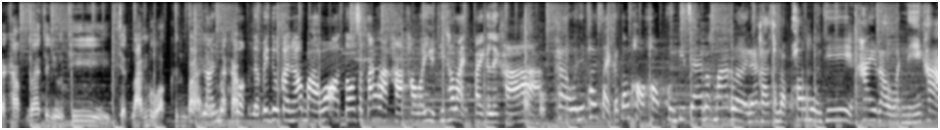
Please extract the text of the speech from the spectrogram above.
นะครับน่าจะอยู่ที่ 7 ล้านบวกขึ้นไปเจ็ดล้านบวนะครับกๆเดี๋ยวไปดูกันว่าบาวออโต้จะตั้งราคาเขาไว้อยู่ที่เท่าไหร่ไปกันเลยค่ะครับผมค่ะ วันนี้พลอยใส่ก็ต้องขอขอบคุณพี่แจ้มากๆเลยนะคะสำหรับข้อมูลที่ให้เราวันนี้ค่ะ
